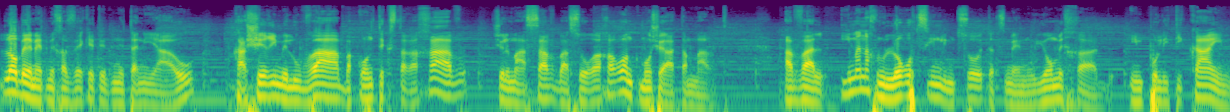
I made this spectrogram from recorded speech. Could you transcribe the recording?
לא באמת מחזקת את נתניהו, כאשר היא מלווה בקונטקסט הרחב של מעשיו בעשור האחרון, כמו שאת אמרת. אבל אם אנחנו לא רוצים למצוא את עצמנו יום אחד עם פוליטיקאים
